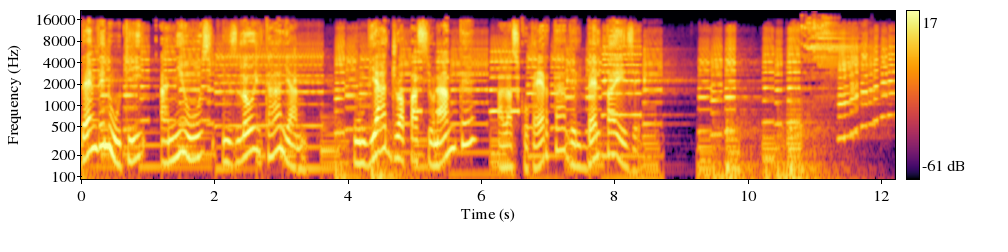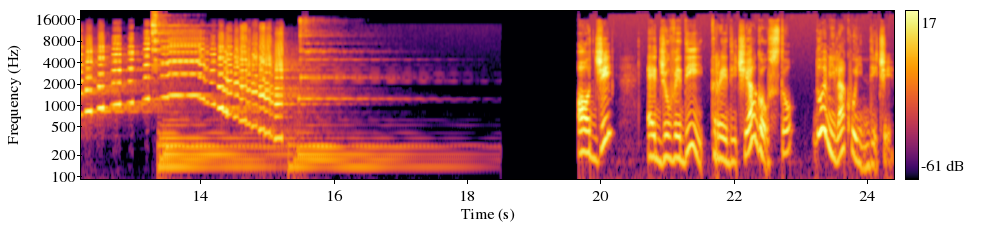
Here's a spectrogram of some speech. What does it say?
Benvenuti a News in Slow Italian, un viaggio appassionante alla scoperta del bel paese. Oggi è giovedì 13 agosto 2015.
